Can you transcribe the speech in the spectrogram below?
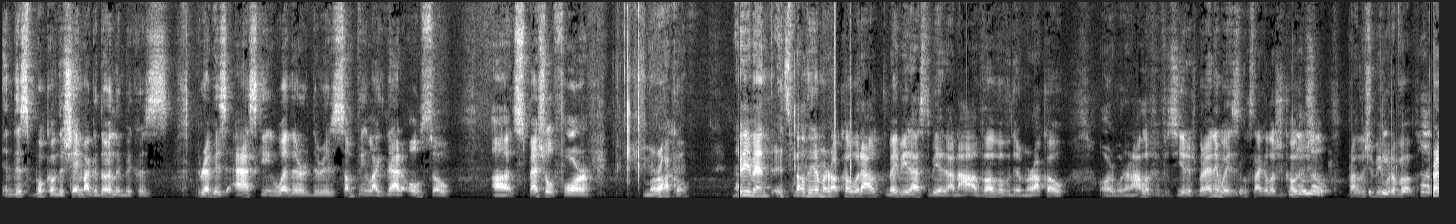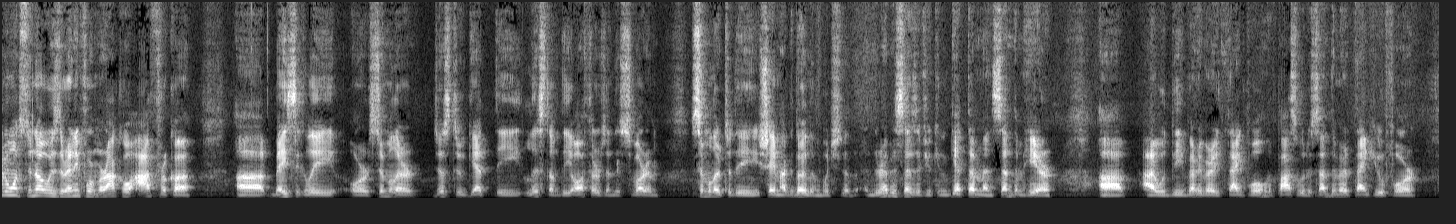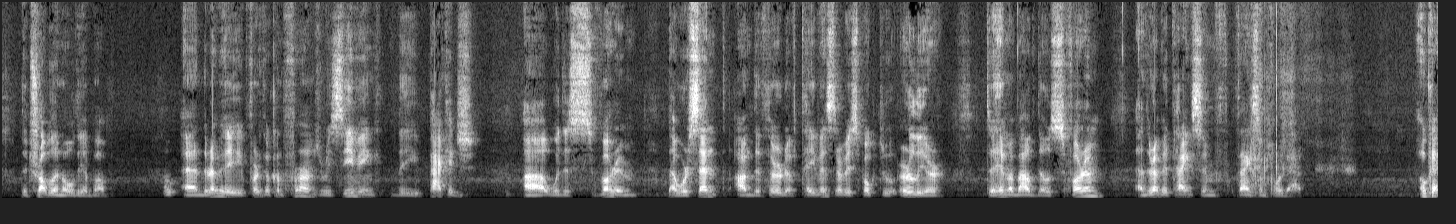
in this book of the Shem Hagadolim because the Rebbe is asking whether there is something like that also uh, special for Morocco. In any event, it's spelled here Morocco without, maybe it has to be an avav over there, Morocco, or with an aleph if it's Yiddish. But anyways, it looks like a Lashon Kodesh. No, no. Probably should be with a vav. Rebbe wants to know, is there any for Morocco, Africa, uh, basically, or similar, just to get the list of the authors and the svarim, similar to the Shem HaGedolim, which the, and the Rebbe says if you can get them and send them here, uh, I would be very, very thankful, if possible, to send them here. Thank you for the trouble and all the above. Oh. And the Rebbe further confirms receiving the package uh, with the Svarim that were sent on the 3rd of Tevis. The Rebbe spoke to earlier to him about those Svarim, and the Rebbe thanks him, thanks him for that. Okay.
